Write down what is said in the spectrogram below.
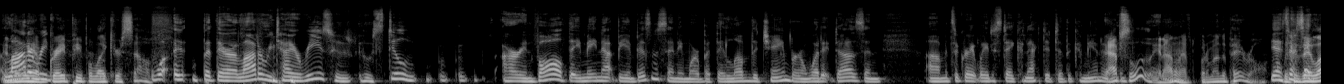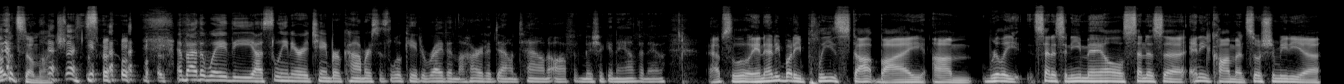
A and then lot we of have re- great people like yourself. Well, uh, but there are a lot of retirees who who still are involved. They may not be in business anymore, but they love the chamber and what it does, and um, it's a great way to stay connected to the community. Absolutely. And I don't have to put them on the payroll that's because right. they love it so much. So- And by the way, the uh, Saline Area Chamber of Commerce is located right in the heart of downtown, off of Michigan Avenue. Absolutely. And anybody, please stop by. Um, really send us an email, send us uh, any comments, social media,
